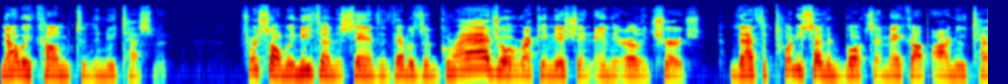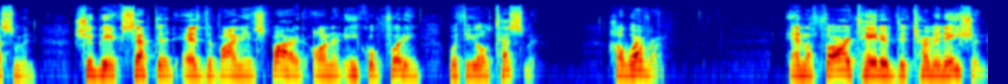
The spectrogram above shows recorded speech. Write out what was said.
Now we come to the New Testament. First of all, we need to understand that there was a gradual recognition in the early church that the 27 books that make up our New Testament should be accepted as divinely inspired on an equal footing with the Old Testament. However, an authoritative determination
